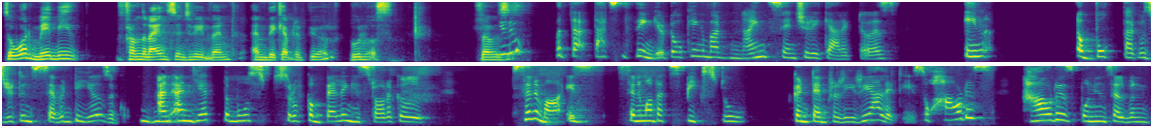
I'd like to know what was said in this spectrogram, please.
So what maybe from the ninth century it went, and they kept it pure. Who knows? So You know, but that, that's the thing. You're talking about ninth century characters in a book that was written 70 years ago. Mm-hmm. And, and yet, the most sort of compelling historical cinema is cinema that speaks to contemporary reality. So, how does how does Ponniyin Selvan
